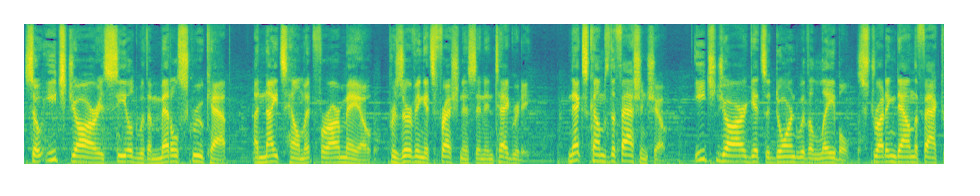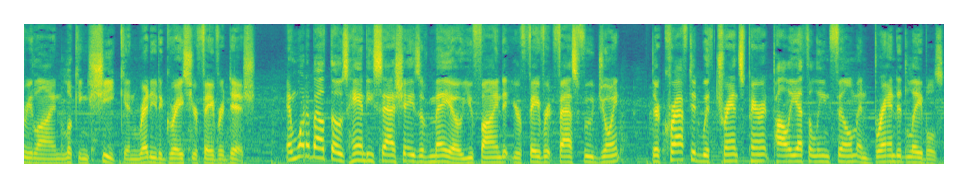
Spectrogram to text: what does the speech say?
So each jar is sealed with a metal screw cap, a knight's helmet for our mayo, preserving its freshness and integrity. Next comes the fashion show. Each jar gets adorned with a label, strutting down the factory line, looking chic and ready to grace your favorite dish. And what about those handy sachets of mayo you find at your favorite fast food joint? They're crafted with transparent polyethylene film and branded labels,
